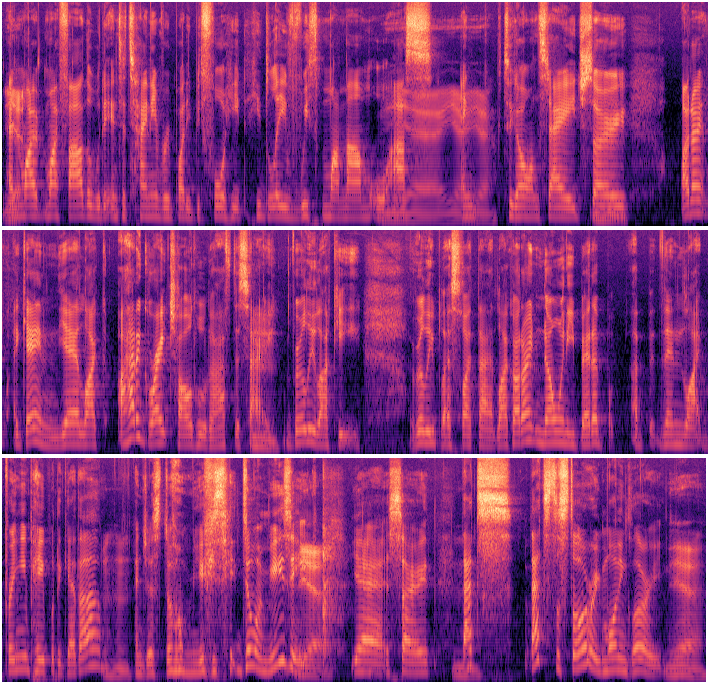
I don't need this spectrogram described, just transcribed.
And Yeah. my, my father would entertain everybody before he'd, he'd leave with my mum or us Yeah, yeah, and to go on stage. So, mm-hmm. I don't, again, yeah, like I had a great childhood, I have to say. Mm. Really lucky, really blessed like that. Like I don't know any better b- uh, than like bringing people together and just doing music, doing music. Mm-hmm. Yeah. Yeah. So that's, that's the story, Morning Glory. Yeah.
